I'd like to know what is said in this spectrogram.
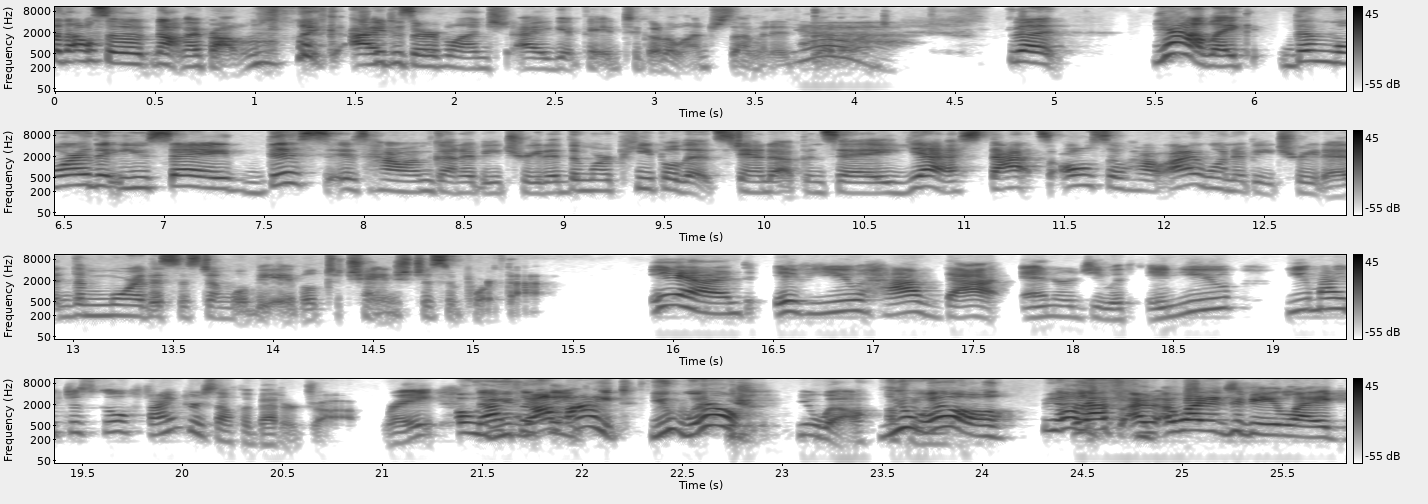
but also not my problem. Like i deserve lunch. I get paid to go to lunch so i'm going to go to lunch. Yeah. but yeah like the more that you say this is how i'm going to be treated the more people that stand up and say yes that's also how i want to be treated the more the system will be able to change to support that And if you have that energy within you, you might just go find yourself a better job, right? oh That's you not thing. might you will You will. you will yeah that's I, I wanted to be like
